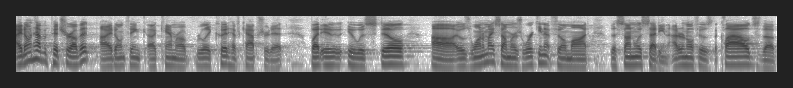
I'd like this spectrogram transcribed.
I don't have a picture of it. I don't think a camera really could have captured it, but it, it was still uh, it was one of my summers working at Philmont. The sun was setting. I don't know if it was the clouds, the,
